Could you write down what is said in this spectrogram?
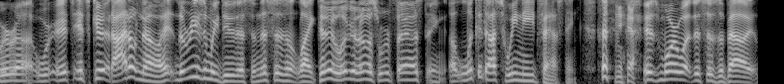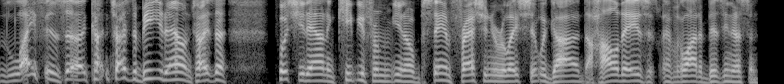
we're, uh, we're it's it's good. I don't know it, the reason we do this, and this isn't like, hey, look at us, we're fasting. Uh, look at us, we need fasting. Yeah. is more what this is about. Life is uh, kind tries to beat you down, tries to push you down and keep you from you know staying fresh in your relationship with God. The holidays have a lot of busyness, and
